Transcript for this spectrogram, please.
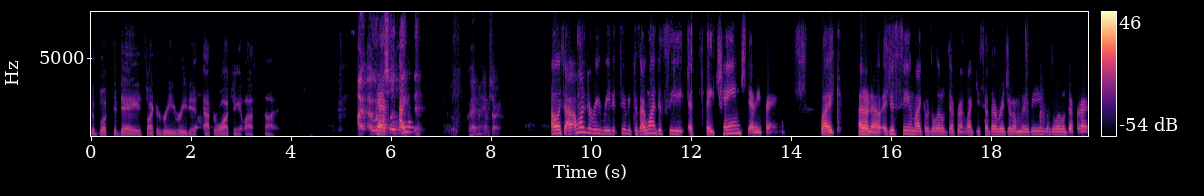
the book today so I could reread it after watching it last night. I, I would Yeah, also like. don't- to- Go ahead, man. I'm sorry. I was I wanted to reread it too because I wanted to see if they changed anything. Like I don't know, it just seemed like it was a little different. Like you said, the original movie was a little different,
